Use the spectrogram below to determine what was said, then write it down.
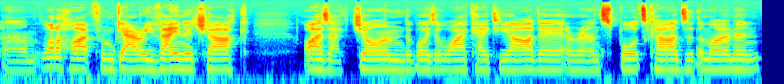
Um, a lot of hype from Gary Vaynerchuk, Isaac John, the boys at YKTR there around sports cards at the moment,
